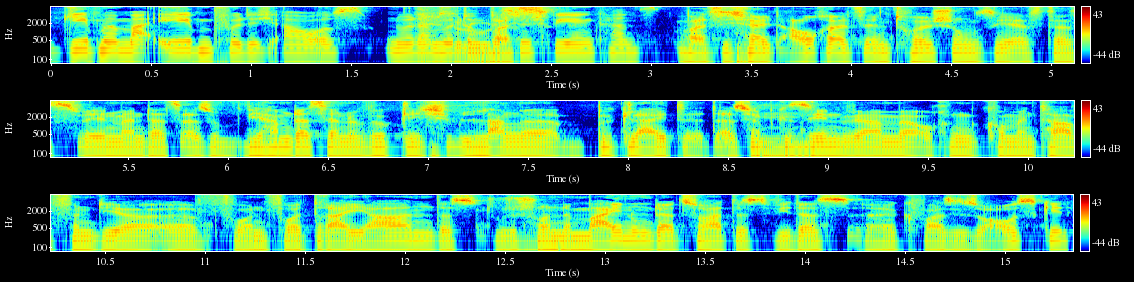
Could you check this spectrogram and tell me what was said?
geben wir mal eben für dich aus, nur damit Absolut. du ein bisschen was, spielen kannst. Was ich halt auch als Enttäuschung sehe, ist, dass wenn man das, also wir haben das ja nur wirklich lange begleitet. Also ich habe mhm. gesehen, wir haben ja auch einen Kommentar von dir äh, von vor drei Jahren, dass du schon eine Meinung dazu hattest, wie das äh, quasi so ausgeht,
